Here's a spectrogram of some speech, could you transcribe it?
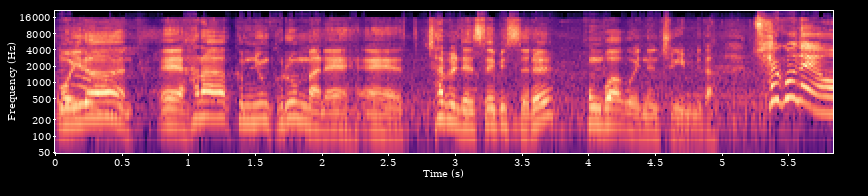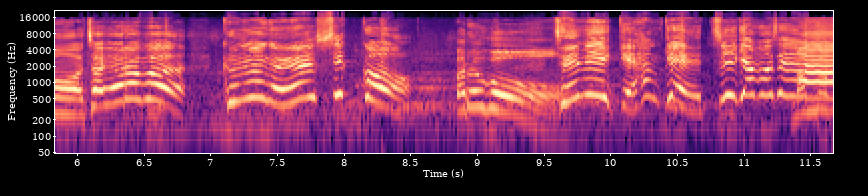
뭐 이런 예, 하나금융 그룹만의 예, 차별된 서비스를 홍보하고 있는 중입니다. 최고네요. 자, 여러분, 금융을 쉽고 빠르고 재미있게 함께 즐겨보세요. 만나보세요.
